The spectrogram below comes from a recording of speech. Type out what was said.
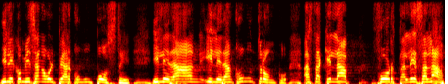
y le comienzan a golpear con un poste y le dan y le dan con un tronco hasta que la fortaleza, las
